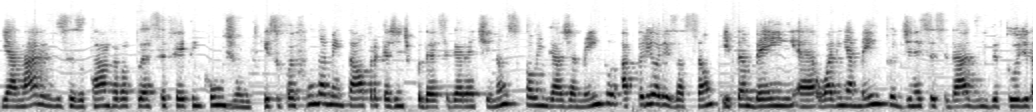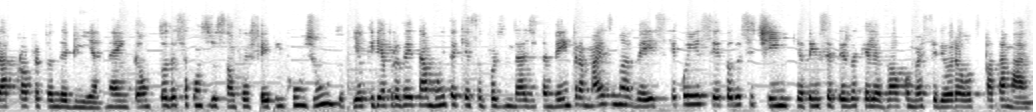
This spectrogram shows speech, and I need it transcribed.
e análise dos resultados ela pudesse ser feita em conjunto. Isso foi fundamental para que a gente pudesse garantir não só o engajamento, a priorização e também é, o alinhamento de necessidades em virtude da própria pandemia, né? Então, toda essa construção foi feita em conjunto e eu queria aproveitar muito aqui essa oportunidade também para mais uma vez reconhecer todo esse time que eu tenho certeza que é levar o comércio exterior a outro patamar.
